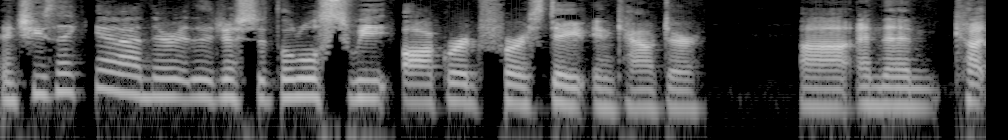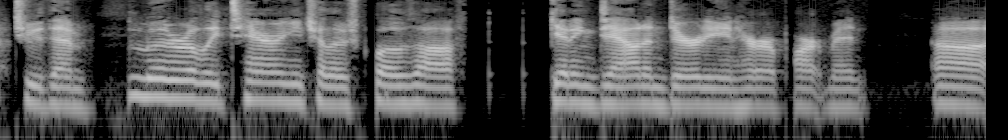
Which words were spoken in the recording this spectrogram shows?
And she's like, yeah. And they're they're just a little sweet awkward first date encounter. Uh, and then cut to them literally tearing each other's clothes off, getting down and dirty in her apartment. Uh,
